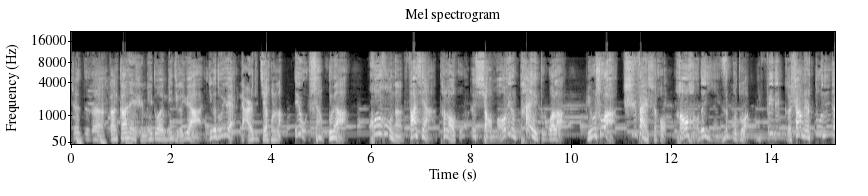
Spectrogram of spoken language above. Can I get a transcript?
这这这刚刚认识没多没几个月啊，一个多月俩人就结婚了。哎呦，闪婚啊！婚后呢，发现啊，她老公这小毛病太多了，比如说啊，吃饭时候好好的椅子不坐，你非得搁上面蹲着。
